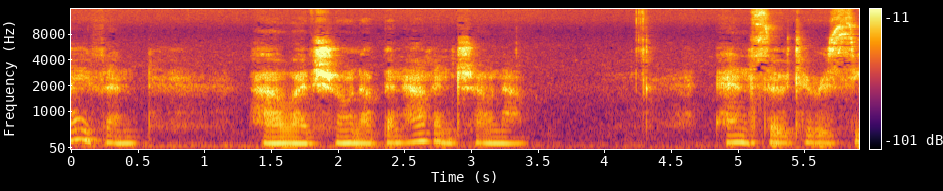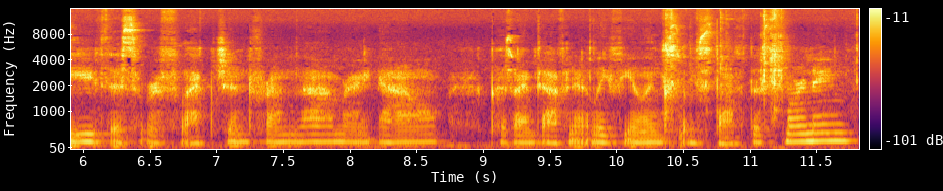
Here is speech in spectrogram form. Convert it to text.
life and how I've shown up and haven't shown up. And so to receive this reflection from them right now, because I'm definitely feeling some stuff this morning,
